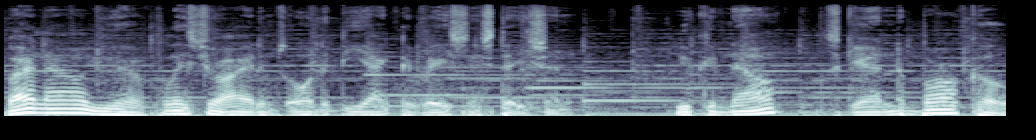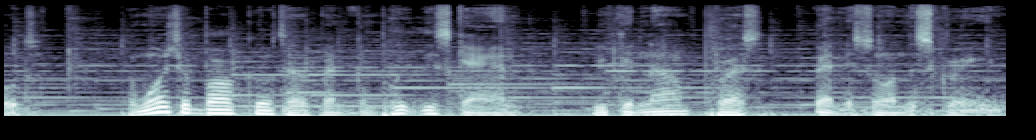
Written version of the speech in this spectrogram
By now you have placed your items on the deactivation station. You can now scan the barcodes. And once your barcodes have been completely scanned, you can now press finish on the screen.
